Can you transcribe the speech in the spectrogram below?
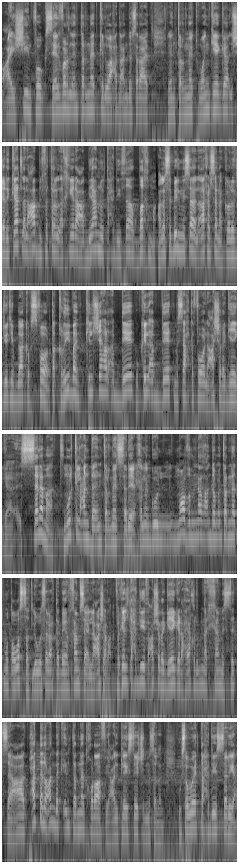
عايشين فوق server الإنترنت كل واحد عنده سرعة الإنترنت 1 جيجا الشركات الألعاب بالفترة الأخيرة عم بيعملوا تحديثات ضخمة. على سبيل المثال آخر سنة Call of Duty Black Ops 4 تقريبا كل شهر update وكل update مساحته فوق ال 10 جيجا. السلامات. مو الكل عنده انترنت سريع. خلينا نقول معظم الناس عندهم انترنت متوسط اللي هو سرعته بين 5 إلى 10 فكل تحديث 10 جيجا راح ياخذ منك 5 6 ساعات. وحتى لو عندك انترنت خرافي على ال PlayStation مثلا وسويت تحديث سريع.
